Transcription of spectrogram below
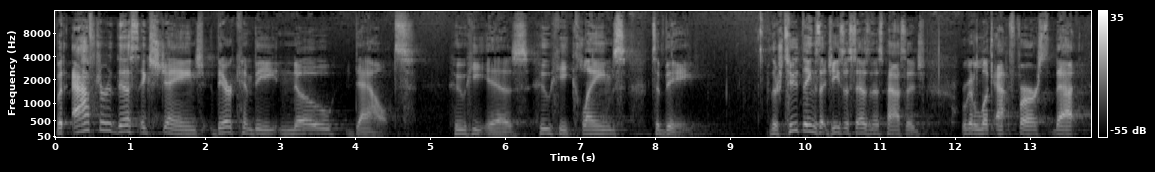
But after this exchange, there can be no doubt who he is, who he claims to be. There's two things that Jesus says in this passage we're going to look at first that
